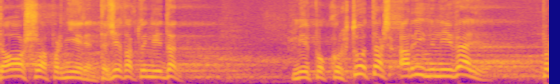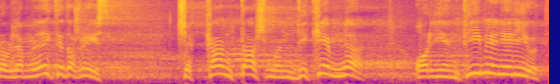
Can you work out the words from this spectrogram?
dashura për njerin, të gjitha këto njeri i don. Mirëpo kur këto tash arrijnë në nivel problematik të dashurisë, që kanë tashmë ndikim në orientimin e njeriut,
